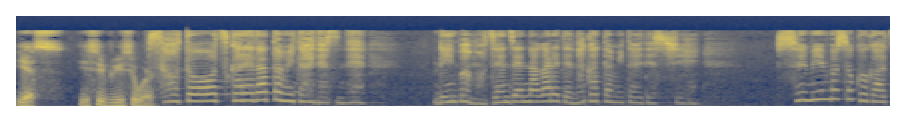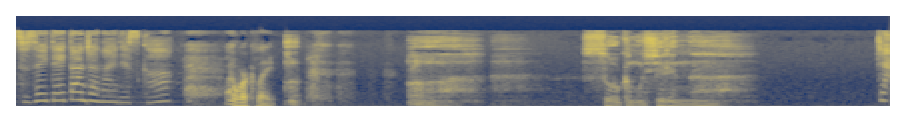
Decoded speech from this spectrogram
Yes, you super used to work. 相当お疲れだったみたいですね。リンパも全然流れてなかったみたいですし、睡眠不足が続いていたんじゃないですか I work late. そうかもしれんな。じゃあ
